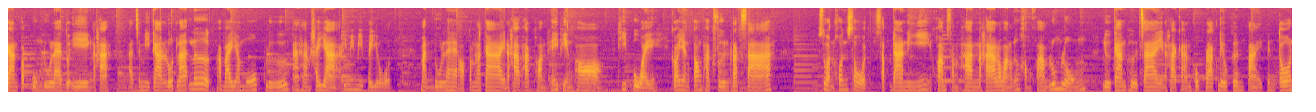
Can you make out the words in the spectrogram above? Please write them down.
การปรับปรุงดูแลตัวเองนะคะ อาจจะมีการลดละเลิก อบายามุก หรืออาหารขยะที่ไม่มีประโยชน์ หมั่นดูแลออกกำลังกายนะคะ พักผ่อนให้เพียงพอที่ป่วยก็ยังต้องพักฟื้นรักษา ส่วนคนโสด สัปดาห์นี้ ความสัมพันธ์นะคะ ระวังเรื่องของความลุ่มหลง หรือการเผลอใจนะคะ การพบรักเร็วเกินไปเป็นต้น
